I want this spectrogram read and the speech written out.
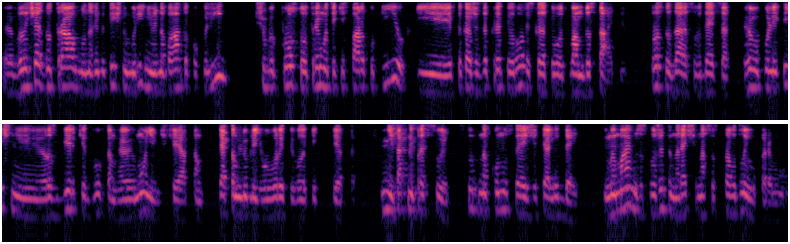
величезну травму на генетичному рівні на багато поколінь, щоб просто отримати якісь пару копійок і, як то кажуть, закрити рот і сказати, от вам достатньо. Просто зараз ведеться геополітичні розбірки двох там гегемонів, чи як там як там люблять говорити великі експерти. Ні, так не працює. Тут на кону стоять життя людей, і ми маємо заслужити нарешті нашу справедливу перемогу.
